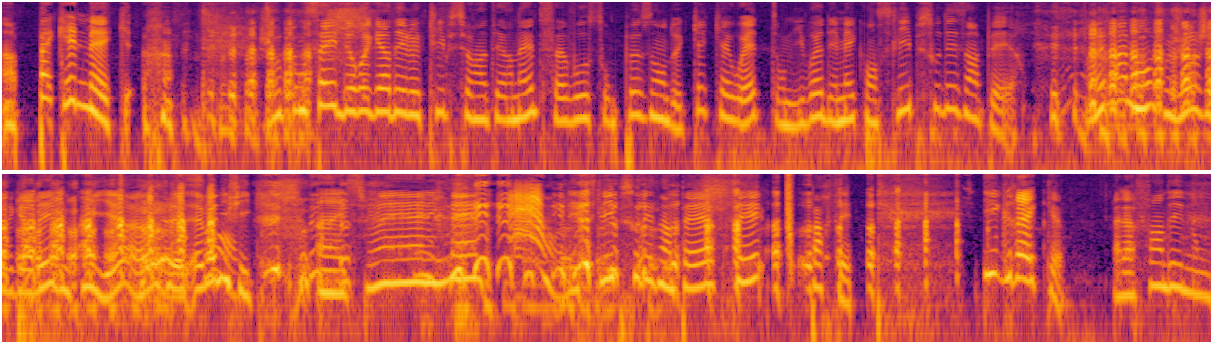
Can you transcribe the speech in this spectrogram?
un paquet de mecs. je vous conseille de regarder le clip sur internet, ça vaut son pesant de cacahuètes. On y voit des mecs en slip sous des impairs. Mais vraiment, je vous jure, j'ai regardé du coup hier, c'est c'est magnifique. Un It's Raining Men, des slips sous des impairs, c'est parfait. Y, à la fin des noms,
